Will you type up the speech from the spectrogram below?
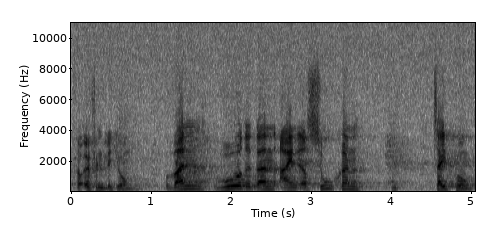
äh, Veröffentlichung, wann wurde dann ein Ersuchen, Zeitpunkt,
